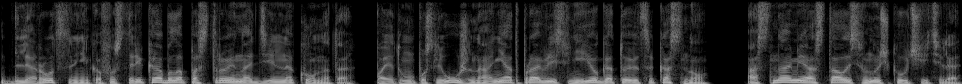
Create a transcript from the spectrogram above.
Для родственников у старика была построена отдельная комната, Поэтому после ужина они отправились в нее готовиться ко сну, а с нами осталась внучка учителя.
